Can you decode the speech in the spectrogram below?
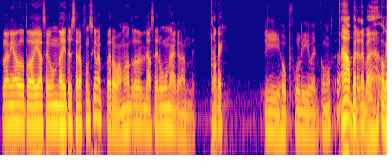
planeado todavía segundas y terceras funciones, pero vamos a tratar de hacer una grande. Ok. Y hopefully ver cómo será. Ah, espérate, ok,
